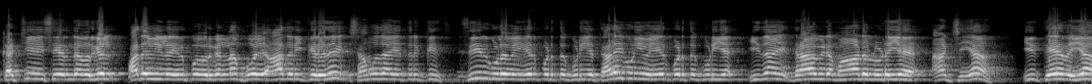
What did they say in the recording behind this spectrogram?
கட்சியை சேர்ந்தவர்கள் பதவியில் இருப்பவர்கள்லாம் போய் ஆதரிக்கிறது சமுதாயத்திற்கு சீர்குலைவை ஏற்படுத்தக்கூடிய தலைகுனிவை ஏற்படுத்தக்கூடிய இதான் திராவிட மாடலுடைய ஆட்சியா? இது தேவையா?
